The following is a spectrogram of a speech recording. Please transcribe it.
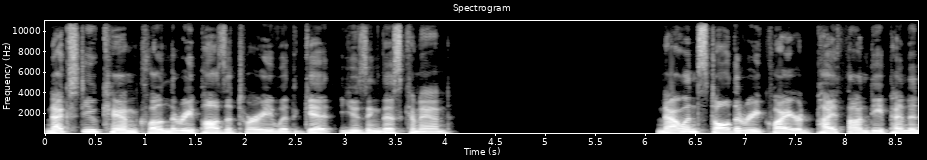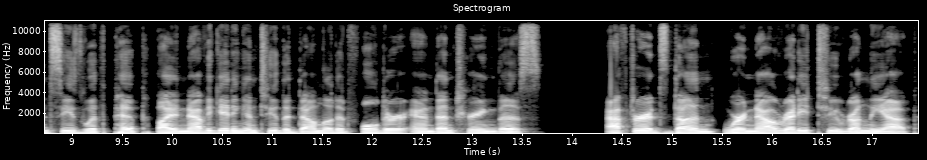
Next, you can clone the repository with git using this command. Now install the required Python dependencies with pip by navigating into the downloaded folder and entering this. After it's done, we're now ready to run the app.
